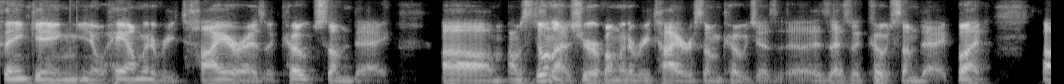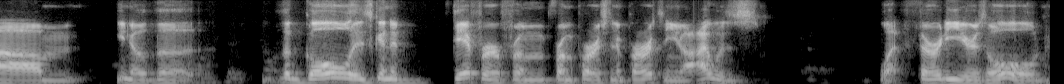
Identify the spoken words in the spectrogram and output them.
thinking you know hey i'm going to retire as a coach someday. Um, i'm still not sure if i'm going to retire some coach as, as, as a coach someday but um, you know the the goal is going to differ from from person to person. You know i was what 30 years old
